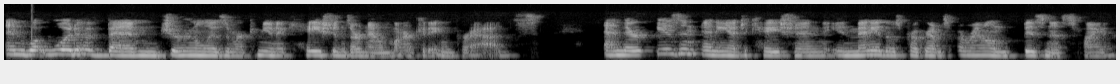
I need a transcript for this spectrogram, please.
and what would have been journalism or communications are now marketing grads. And there isn't any education in many of those programs around business finance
